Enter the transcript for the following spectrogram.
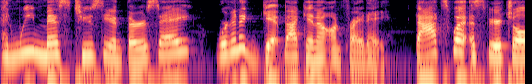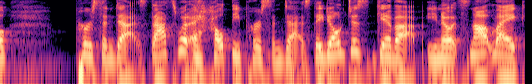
and we miss Tuesday and Thursday, we're going to get back in it on Friday. That's what a spiritual person does. That's what a healthy person does. They don't just give up. You know, it's not like,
